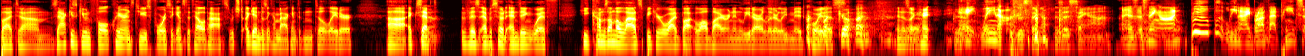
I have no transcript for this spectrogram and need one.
But um, Zack is given full clearance to use force against the telepaths, which again doesn't come back into, until later. Uh, except this episode ending with he comes on the loudspeaker while, while Byron and Lyta are literally mid coitus, Oh and is like, "Hey, Hey, Lena. Is this thing on? Is this thing on? Is this thing on? Boop. Lena, I brought that pizza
